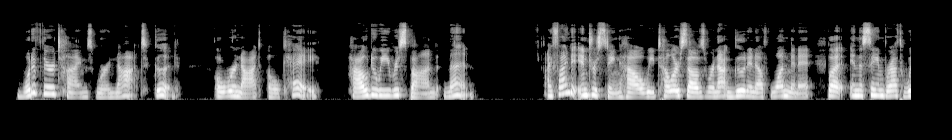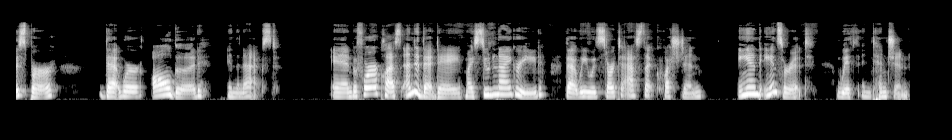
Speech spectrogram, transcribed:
What if there are times we're not good or we're not okay? How do we respond then? I find it interesting how we tell ourselves we're not good enough one minute, but in the same breath whisper that we're all good in the next. And before our class ended that day, my student and I agreed that we would start to ask that question and answer it with intention.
